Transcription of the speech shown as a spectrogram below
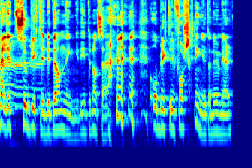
Väldigt subjektiv bedömning, det är inte något så här objektiv forskning utan det är mer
